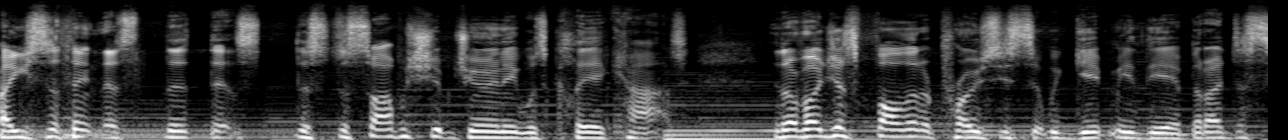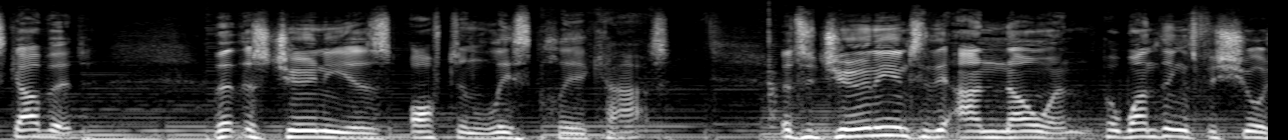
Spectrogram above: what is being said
I used to think this, this, this discipleship journey was clear cut. That if I just followed a process, it would get me there. But I discovered that this journey is often less clear cut. It's a journey into the unknown, but one thing is for sure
